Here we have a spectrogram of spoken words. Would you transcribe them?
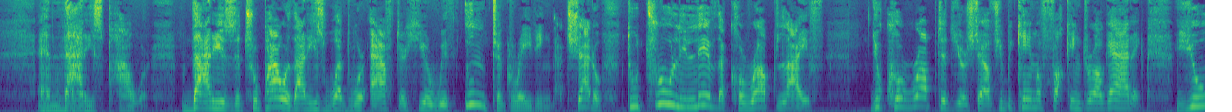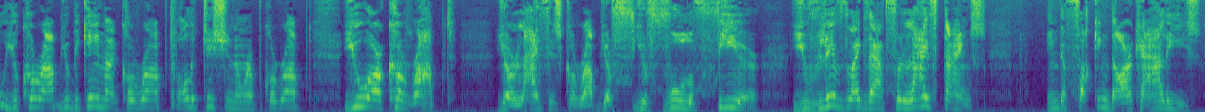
and that is power. That is the true power. That is what we're after here with integrating that shadow to truly live the corrupt life. You corrupted yourself. You became a fucking drug addict. You you corrupt. You became a corrupt politician or a corrupt. You are corrupt. Your life is corrupt. You're you're full of fear. You've lived like that for lifetimes in the fucking dark alleys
